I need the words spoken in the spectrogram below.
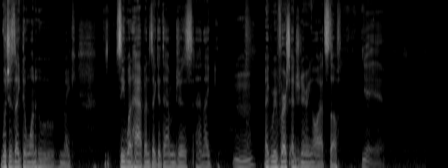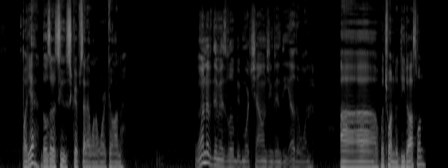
which is like the one who like see what happens like the damages and like mm-hmm. like reverse engineering all that stuff. Yeah, yeah. But yeah, those are the two scripts that I want to work on. One of them is a little bit more challenging than the other one. Uh, which one? The DDoS one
